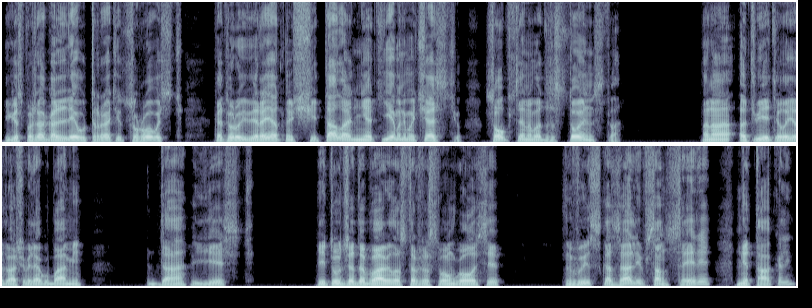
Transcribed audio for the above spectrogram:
и госпожа Галле утратит суровость, которую, вероятно, считала неотъемлемой частью собственного достоинства. Она ответила, едва шевеля губами, — Да, есть. И тут же добавила с торжеством в голосе, — Вы сказали в Сансере, не так ли?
